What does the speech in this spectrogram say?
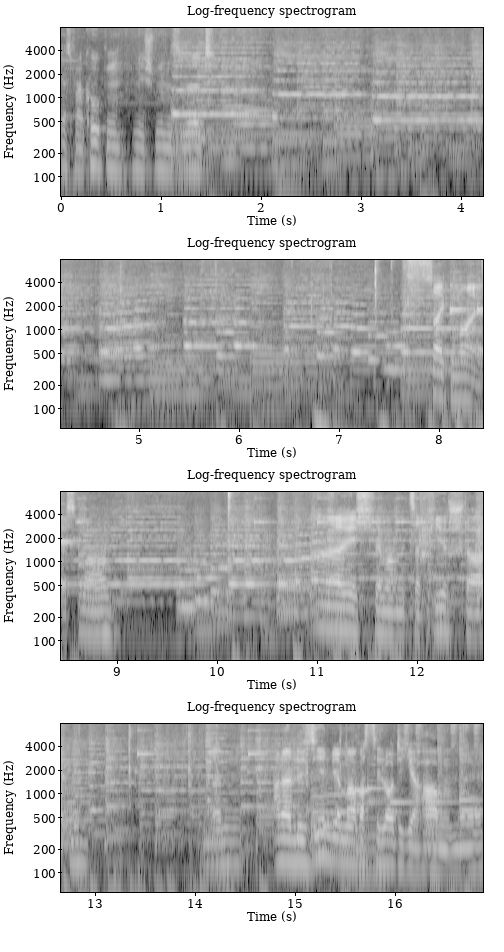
Erstmal gucken, wie schlimm es wird. Zeig mal erstmal. Äh, ich will mal mit Saphir starten. Und dann analysieren wir mal, was die Leute hier haben. Ey.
